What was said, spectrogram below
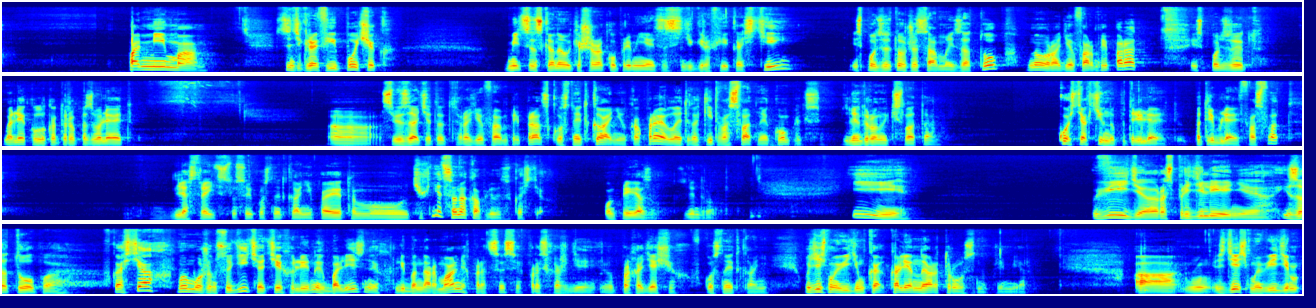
Помимо сцинтиграфии почек, в медицинской науке широко применяется сцинтиграфия костей, использует тот же самый изотоп, но радиофармпрепарат использует молекулу, которая позволяет а, связать этот радиофармпрепарат с костной тканью. Как правило, это какие-то фосфатные комплексы, залендроновая кислота. Кость активно потребляет, потребляет фосфат для строительства костной ткани, поэтому технеца накапливается в костях. Он привязан к залендронке. И видя распределение изотопа в костях мы можем судить о тех или иных болезнях, либо нормальных процессах, проходящих в костной ткани. Вот здесь мы видим коленный артроз, например. А здесь мы видим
